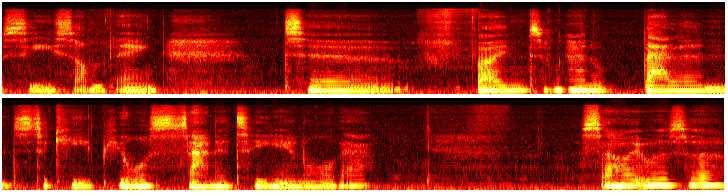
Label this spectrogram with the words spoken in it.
see something to find some kind of balance to keep your sanity and all that. So it was a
